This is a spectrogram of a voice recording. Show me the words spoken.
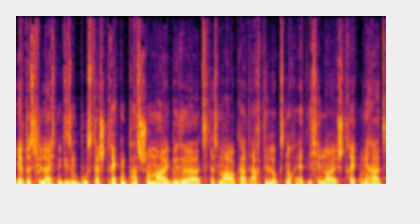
Ihr habt das vielleicht mit diesem Booster Streckenpass schon mal gehört, dass Mario Kart 8 Deluxe noch etliche neue Strecken hat.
